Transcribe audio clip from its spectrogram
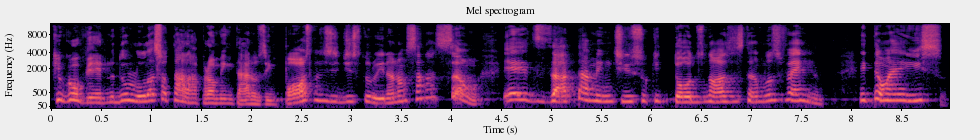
que o governo do Lula só tá lá para aumentar os impostos e destruir a nossa nação. E é exatamente isso que todos nós estamos vendo. Então é isso.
